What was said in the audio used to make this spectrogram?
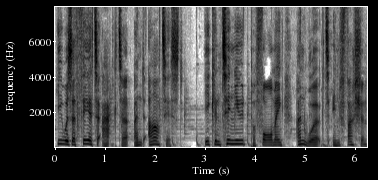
he was a theatre actor and artist. He continued performing and worked in fashion,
